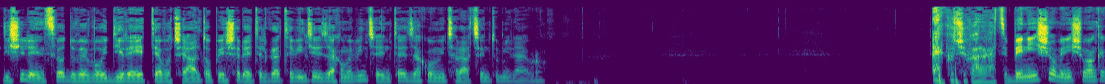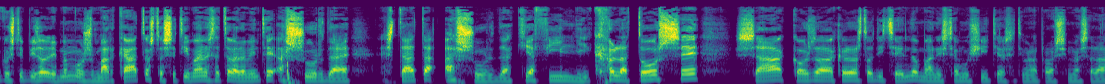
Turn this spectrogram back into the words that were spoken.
di silenzio dove voi direte a voce alta o penserete il gratta vinci di Giacomo è vincente, Giacomo vincerà 100.000 euro. Eccoci qua ragazzi, benissimo, benissimo anche questo episodio. L'abbiamo smarcato, questa settimana è stata veramente assurda, eh? è stata assurda, chi ha figli con la tosse sa cosa, cosa, sto dicendo, ma ne siamo usciti, la settimana prossima sarà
